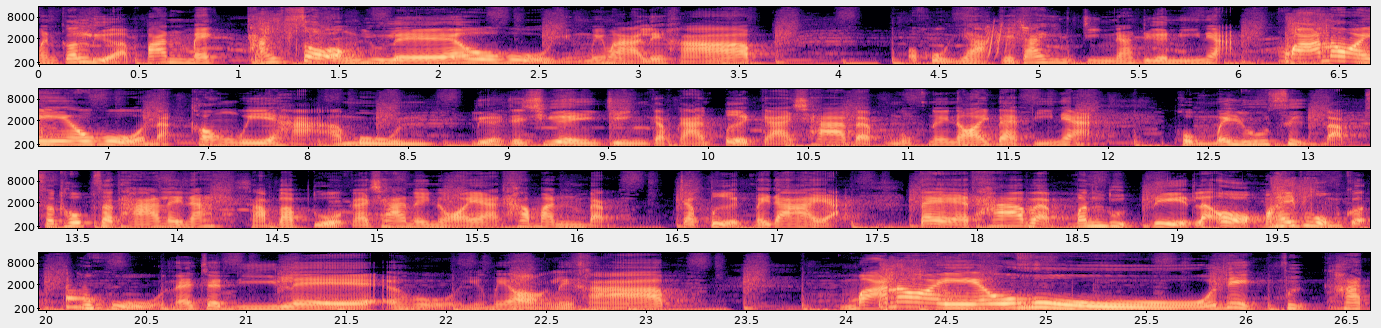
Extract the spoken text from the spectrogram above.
มันก็เหลือปั้นแม็กทั้งสองอยู่แล้วโอ้โหยังไม่มาเลยครับ โอ้โหอยากจะได้จริงๆนะเดือนนี้เนี่ยมาหน่อยโอ้โหนักท่องเวหามูล เหลือจะเชื่อจริง ๆ กับการเปิดกาชาแบบงบน้อยๆ แบบนี้เนี่ยผมไม่รู้สึกแบบสะทบสะท้านเลยนะสำหรับตั๋วกาชาน้อยๆอะถ้ามันแบบจะเปิดไม่ได้อะแต่ถ้าแบบมันหลุดเดทแล้วออกมาให้ผมก็โอ้โหน่าจะดีแหละโอ้โหยังไม่ออกเลยครับมาหน่อยโอ้โหเด็กฝึกหัด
